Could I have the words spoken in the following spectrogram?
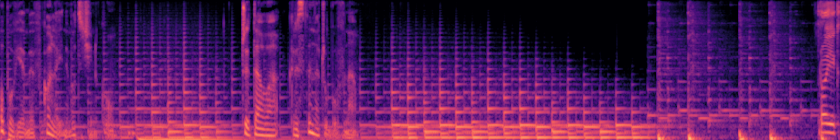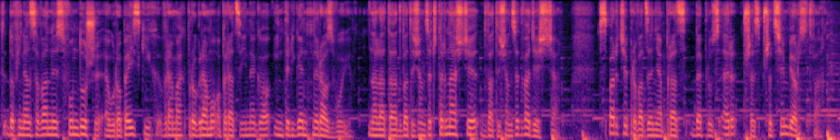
opowiemy w kolejnym odcinku. Czytała Krystyna Czubówna. Projekt dofinansowany z funduszy europejskich w ramach programu operacyjnego Inteligentny Rozwój na lata 2014-2020. Wsparcie prowadzenia prac B przez przedsiębiorstwa.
